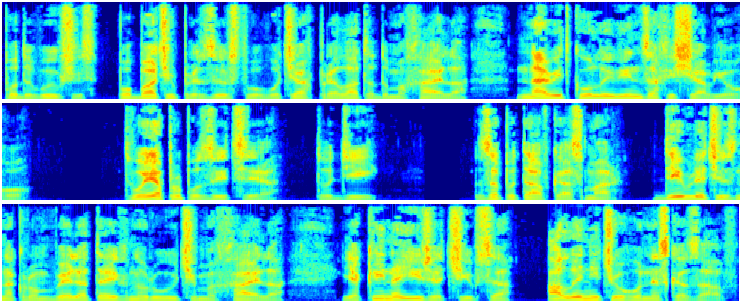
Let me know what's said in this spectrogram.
подивившись, побачив презирство в очах прилата до Михайла, навіть коли він захищав його. Твоя пропозиція тоді? запитав Касмар, дивлячись на кромвеля та ігноруючи Михайла, який наїжачився, але нічого не сказав.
